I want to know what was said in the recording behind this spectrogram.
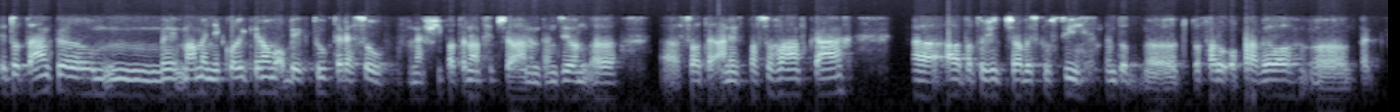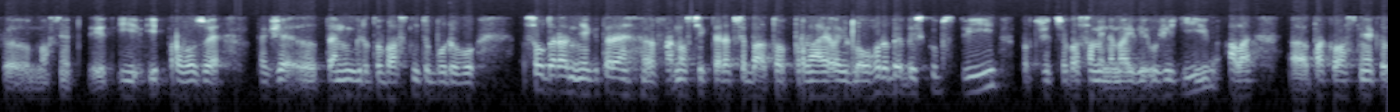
je to tak. Eh, my máme několik jenom objektů, které jsou v naší patronaci, třeba penzion eh, eh, svaté Ani v Pasohlávkách, ale protože třeba biskupství tento, tuto faru opravilo, tak vlastně i, i, i provozuje. Takže ten, kdo to vlastní tu budovu, jsou teda některé farnosti, které třeba to pronajeli dlouhodobě biskupství, protože třeba sami nemají využití, ale pak vlastně jako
